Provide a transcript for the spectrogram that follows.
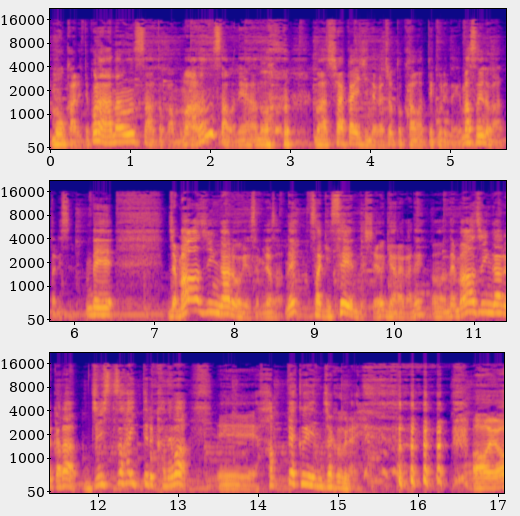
儲かるって。これはアナウンサーとかも、まあアナウンサーはね、あの ま社会人だからちょっと変わってくるんだけど、まあそういうのがあったりする。で、じゃあ、マージンがあるわけですよ、皆さんね。さっき1000円でしたよ、ギャラがね。うん、で、マージンがあるから、実質入ってる金は、えー、800円弱ぐらい。おいおいおい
